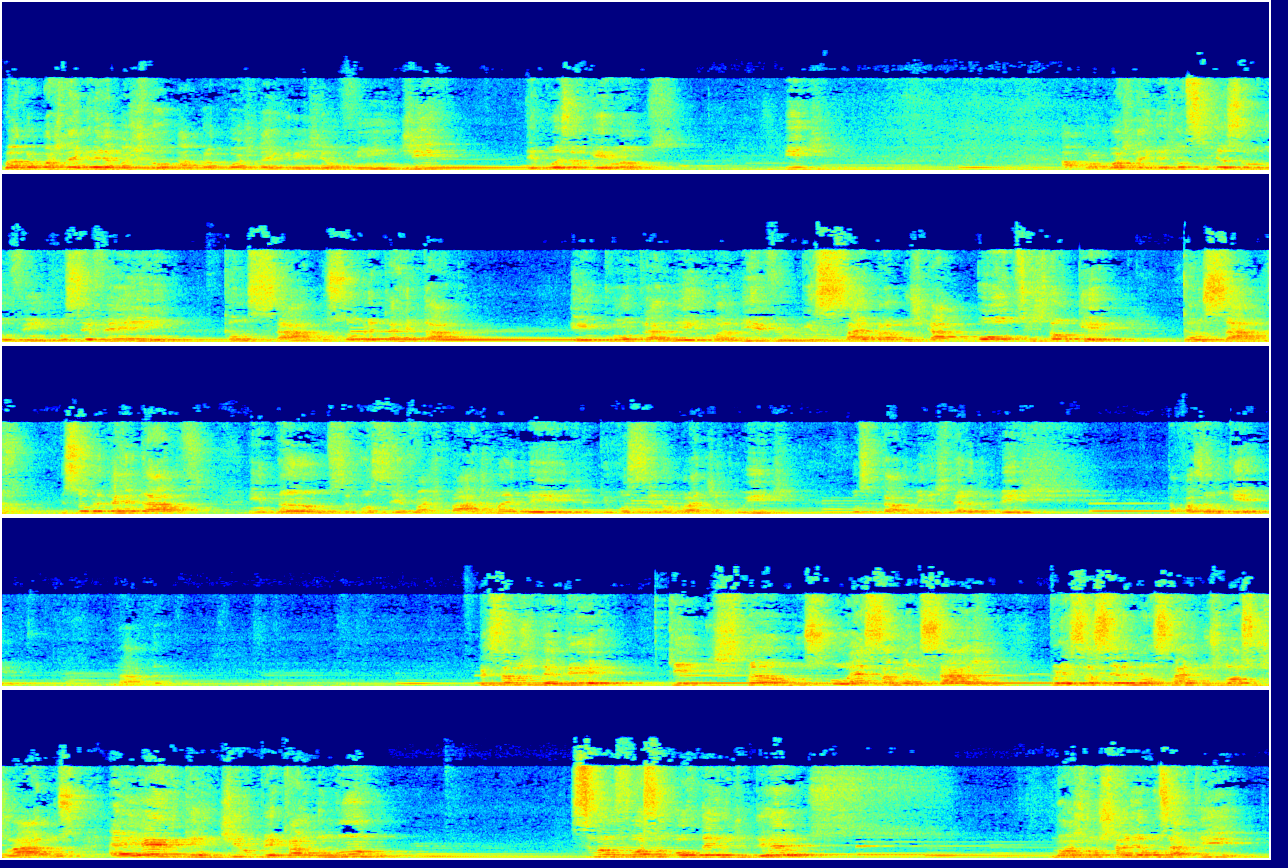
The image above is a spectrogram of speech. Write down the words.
Qual é a proposta da igreja, pastor? A proposta da igreja é o vinde, depois é o que, irmãos? Ide. A proposta da igreja não se resume no vinde. Você vem cansado, sobrecarregado. Encontra nele um alívio e sai para buscar outros que estão o quê? Cansados e sobrecarregados. Então, se você faz parte de uma igreja que você não pratica o ID, você está no ministério do peixe. Está fazendo o quê? Nada. Precisamos entender que estamos, ou essa mensagem precisa ser a mensagem dos nossos lábios. É Ele quem tira o pecado do mundo. Se não fosse o Cordeiro de Deus, nós não estaríamos aqui.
